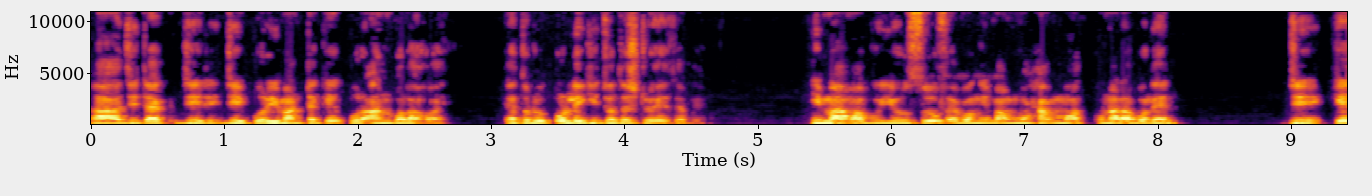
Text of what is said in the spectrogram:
আহ, যেটা যে যে পরিমাণটাকে কোরআন বলা হয় এতটুকু পড়লে কি যথেষ্ট হয়ে যাবে ইমাম আবু ইউসুফ এবং ইমাম মুহাম্মদ ওনারা বলেন যে কে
